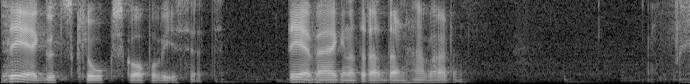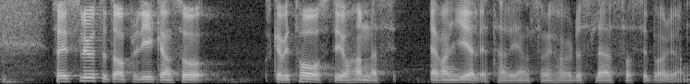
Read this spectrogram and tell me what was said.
Det är Guds klokskap och vishet. Det är vägen att rädda den här världen. Så i slutet av predikan så ska vi ta oss till Johannes evangeliet här igen som vi hördes läsas i början.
